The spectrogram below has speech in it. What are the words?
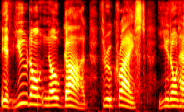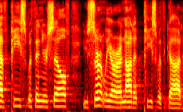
If you don't know God through Christ, you don't have peace within yourself. You certainly are not at peace with God,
